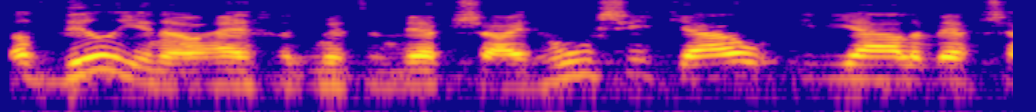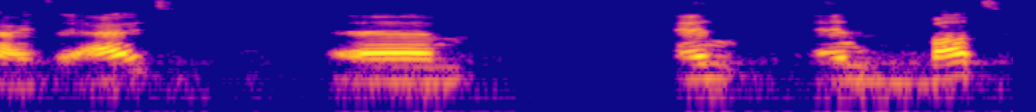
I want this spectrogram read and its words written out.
wat wil je nou eigenlijk met een website? Hoe ziet jouw ideale website eruit? Um, en, en wat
